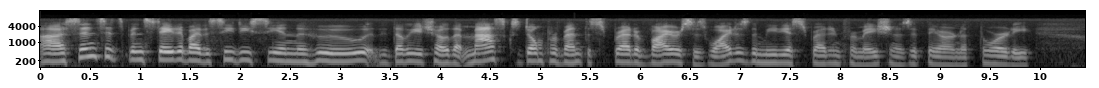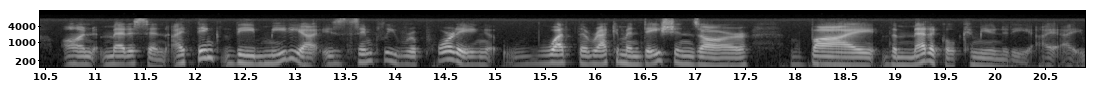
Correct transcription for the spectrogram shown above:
uh, since it's been stated by the CDC and the WHO, the WHO, that masks don't prevent the spread of viruses, why does the media spread information as if they are an authority? on medicine. I think the media is simply reporting what the recommendations are by the medical community. I, I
